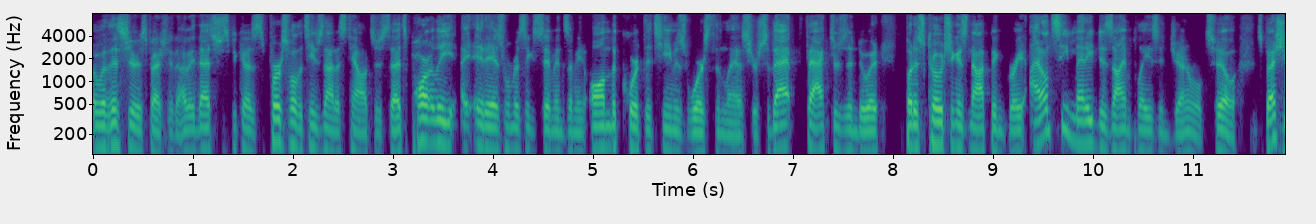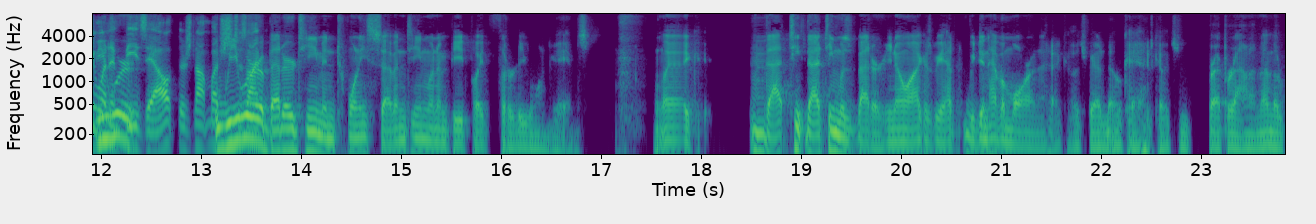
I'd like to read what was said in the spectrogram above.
well, this year especially. I mean, that's just because first of all, the team's not as talented. So that's partly uh, it is. We're missing Simmons. I mean, on the court, the team is worse than last year, so that factors into it. But his coaching has not been great. I don't see many design plays in general, too, especially We when were- Embiid's out. There's not much. we design. were a better team in 2017 when Embiid played 31 games. like that team, that team was better. You know why? Because we had we didn't have a moron at head coach. We had an okay head coach and Brett Brown, and then the,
